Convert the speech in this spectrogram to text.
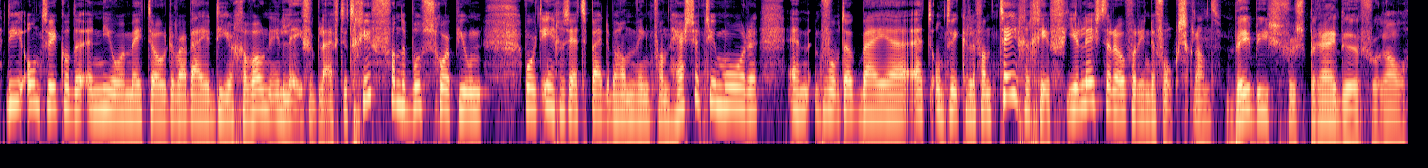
die ontwikkelde een nieuwe methode waarbij het dier gewoon in leven blijft. Het gif van de bosschorpioen wordt ingezet bij de behandeling van hersentumoren... en bijvoorbeeld ook bij eh, het ontwikkelen van tegengif. Je leest erover in de Volkskrant. Baby's verspreiden vooral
